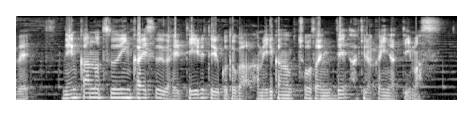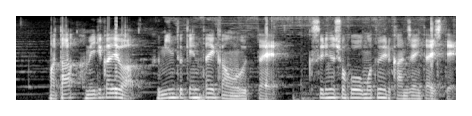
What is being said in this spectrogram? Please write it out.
べ年間の通院回数が減っているということがアメリカの調査で明らかになっています。また、アメリカでは不眠と倦怠感を訴え、薬の処方を求める患者に対して、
